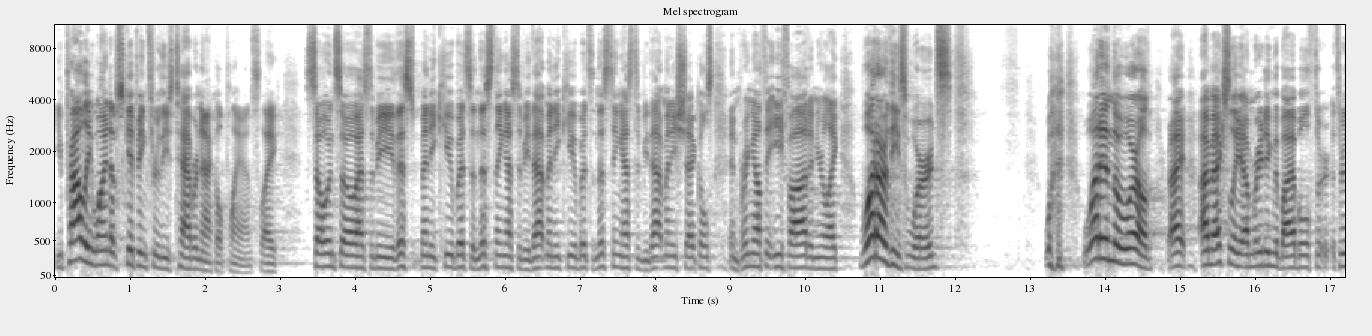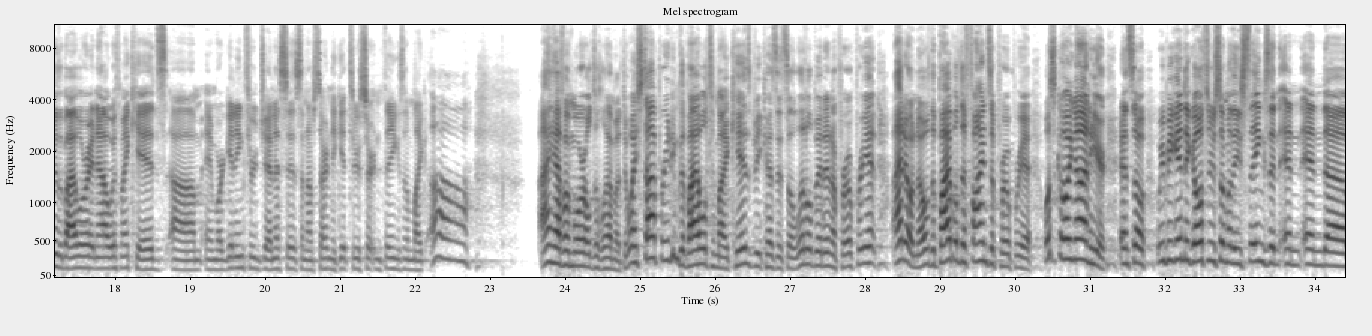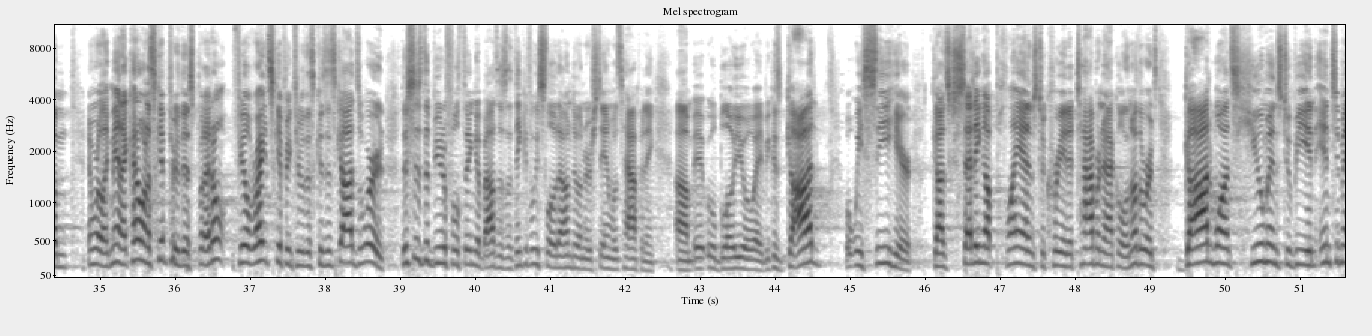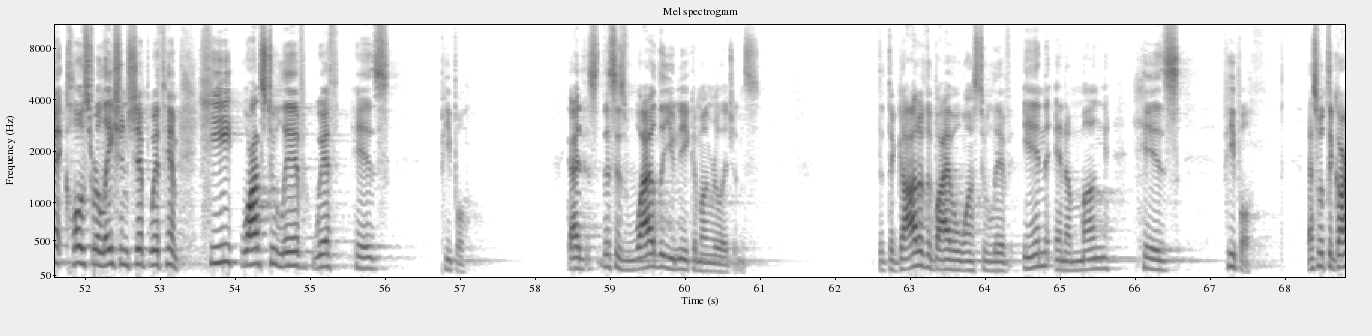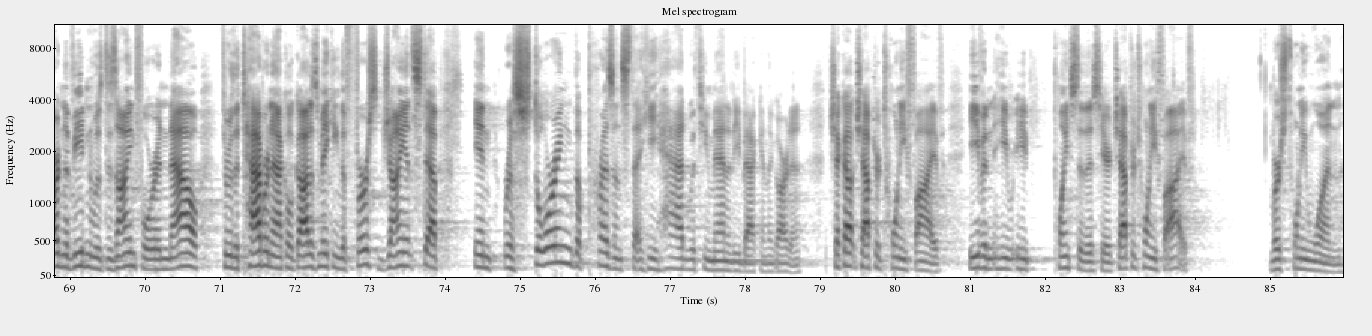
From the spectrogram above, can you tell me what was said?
you probably wind up skipping through these tabernacle plans. Like so and so has to be this many cubits, and this thing has to be that many cubits, and this thing has to be that many shekels, and bring out the ephod, and you're like, what are these words? what in the world right? I'm actually i'm reading the bible through, through the bible right now with my kids um, and we're getting through genesis and i'm starting to get through certain things and i'm like ah oh, I have a moral dilemma. Do I stop reading the Bible to my kids because it's a little bit inappropriate? I don't know. The Bible defines appropriate. What's going on here? And so we begin to go through some of these things, and and and um, and we're like, man, I kind of want to skip through this, but I don't feel right skipping through this because it's God's word. This is the beautiful thing about this. I think if we slow down to understand what's happening, um, it will blow you away. Because God, what we see here, God's setting up plans to create a tabernacle. In other words, God wants humans to be in intimate, close relationship with Him. He wants to live with His people. Guys, this is wildly unique among religions that the God of the Bible wants to live in and among his people. That's what the Garden of Eden was designed for. And now, through the tabernacle, God is making the first giant step in restoring the presence that he had with humanity back in the garden. Check out chapter 25. He even he, he points to this here. Chapter 25, verse 21.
